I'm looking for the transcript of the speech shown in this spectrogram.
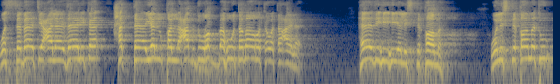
والثبات على ذلك حتى يلقى العبد ربه تبارك وتعالى. هذه هي الاستقامة. والاستقامة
